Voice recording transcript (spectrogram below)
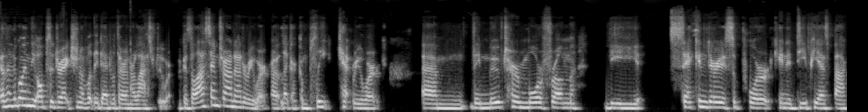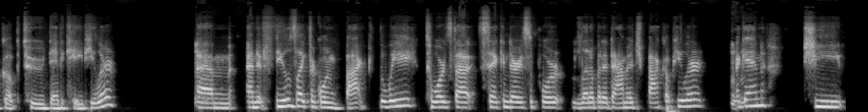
I think they're going the opposite direction of what they did with her in their last rework. Because the last time Tyrande had a rework, uh, like a complete kit rework, um, they moved her more from the secondary support kind of DPS backup to dedicated healer. Um, and it feels like they're going back the way towards that secondary support, little bit of damage, backup healer Mhm. again. She,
